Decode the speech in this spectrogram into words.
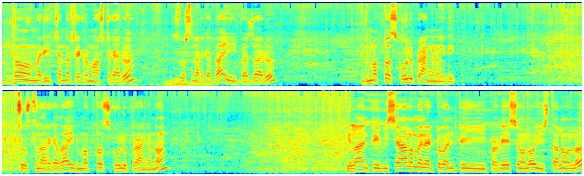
అర్థం మరి చంద్రశేఖర్ మాస్టర్ గారు చూస్తున్నారు కదా ఈ బజారు. ఇది మొత్తం స్కూల్ ప్రాంగణం ఇది. చూస్తున్నారు కదా ఇది మొత్తం స్కూల్ ప్రాంగణం. ఇలాంటి విశాలమైనటువంటి ప్రదేశంలో ఈ స్థలంలో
